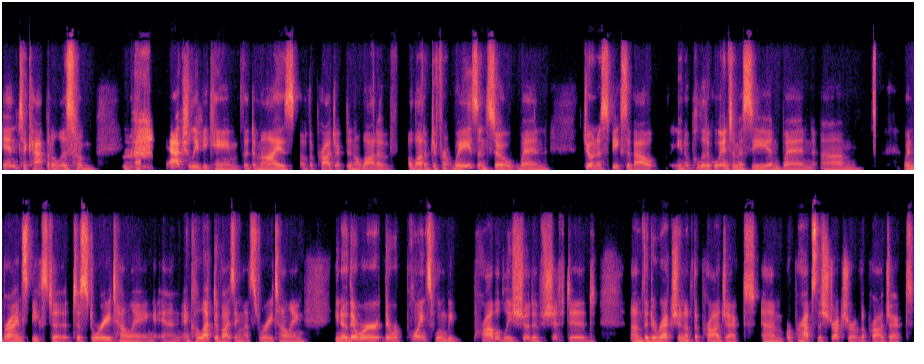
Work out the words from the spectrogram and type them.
into capitalism uh, actually became the demise of the project in a lot of a lot of different ways. And so when jonas speaks about you know political intimacy and when um, when Bryan speaks to to storytelling and and collectivizing that storytelling, you know there were there were points when we probably should have shifted um, the direction of the project um, or perhaps the structure of the project.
